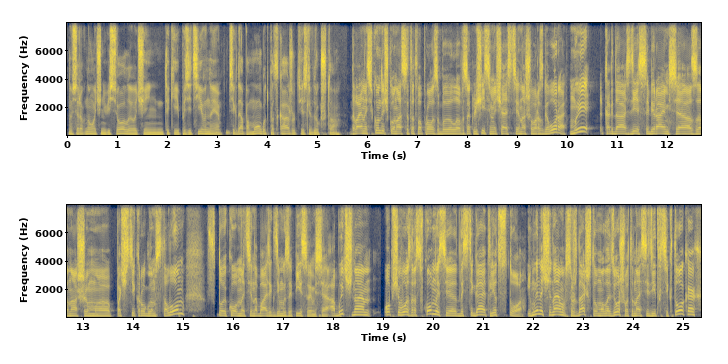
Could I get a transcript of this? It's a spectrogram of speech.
но все равно очень веселые, очень такие позитивные. Всегда помогут, подскажут, если вдруг что. Давай на секундочку, у нас этот вопрос был в заключительной части нашего разговора. Мы, когда здесь собираемся за нашим э, почти круглым столом в той комнате на базе, где мы записываемся, обычно общий возраст в комнате достигает лет 100. И мы начинаем обсуждать, что молодежь, вот она сидит в ТикТоках,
